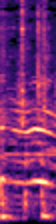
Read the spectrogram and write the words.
Yeah.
